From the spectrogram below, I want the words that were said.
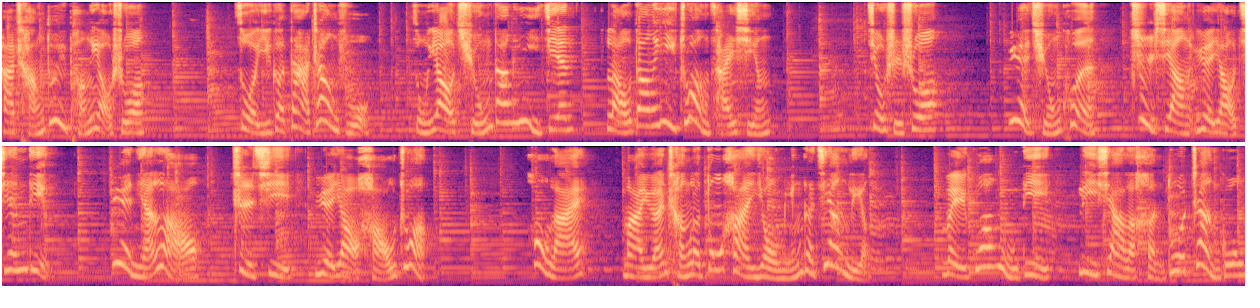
他常对朋友说：“做一个大丈夫，总要穷当益坚，老当益壮才行。就是说，越穷困，志向越要坚定；越年老，志气越要豪壮。”后来，马援成了东汉有名的将领，为光武帝立下了很多战功。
